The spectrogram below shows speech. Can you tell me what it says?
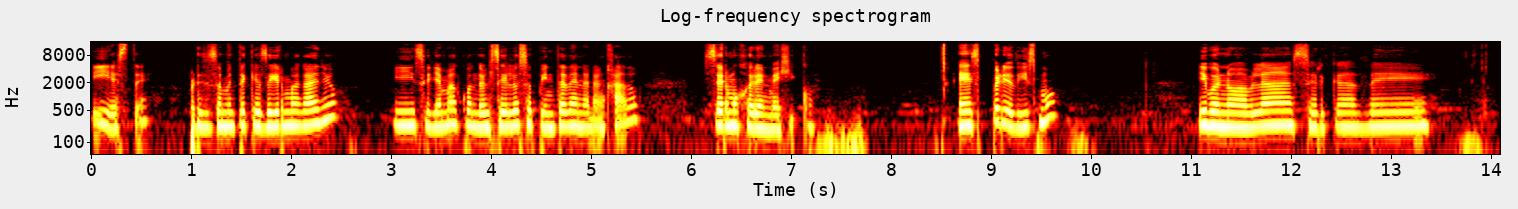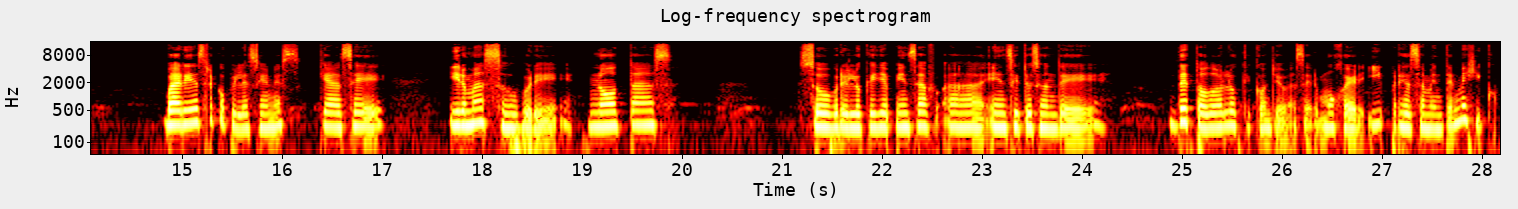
y este, precisamente que es de Irma Gallo y se llama Cuando el cielo se pinta de anaranjado, ser mujer en México. Es periodismo y bueno, habla acerca de varias recopilaciones que hace Irma sobre notas, sobre lo que ella piensa ah, en situación de, de todo lo que conlleva ser mujer y precisamente en México.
